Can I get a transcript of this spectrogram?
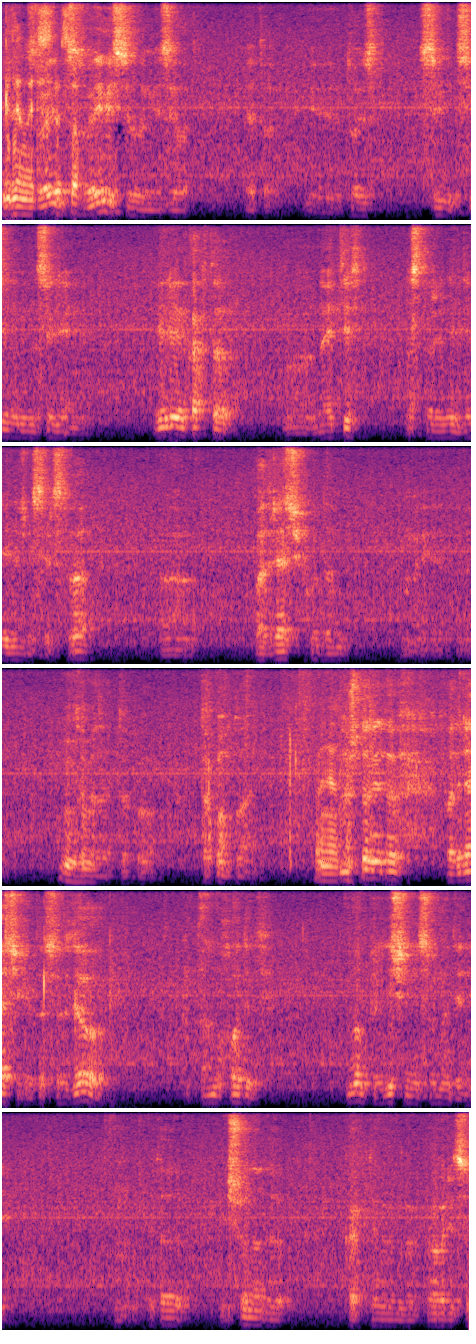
где своими, своими силами сделать это, то есть силами населения. Или как-то э, найти на стороне денежные средства э, подрядчику там, угу. заказать такого, в таком плане. Понятно. Ну что это подрядчик это все сделал, там уходит ну, приличная сумма денег. Это еще надо, как-то, как говорится,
